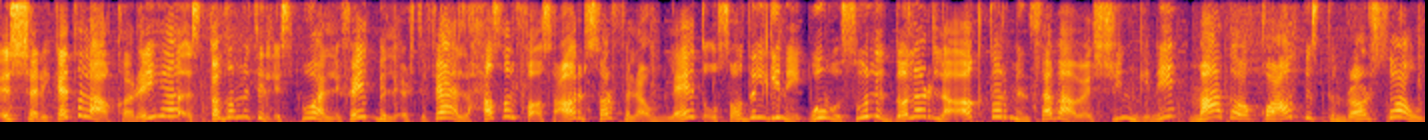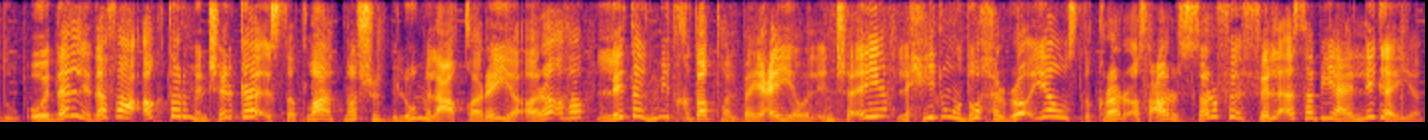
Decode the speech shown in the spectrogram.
الشركات العقارية اصطدمت الأسبوع اللي فات بالارتفاع اللي حصل في أسعار صرف العملات قصاد الجنيه ووصول الدولار لأكتر من 27 جنيه مع توقعات باستمرار صعوده. وده اللي دفع أكتر من شركة استطلعت نشرة بلوم العقارية آرائها لتجميد خططها البيعية والإنشائية لحين وضوح الرؤية واستقرار أسعار الصرف في الأسابيع اللي جاية.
